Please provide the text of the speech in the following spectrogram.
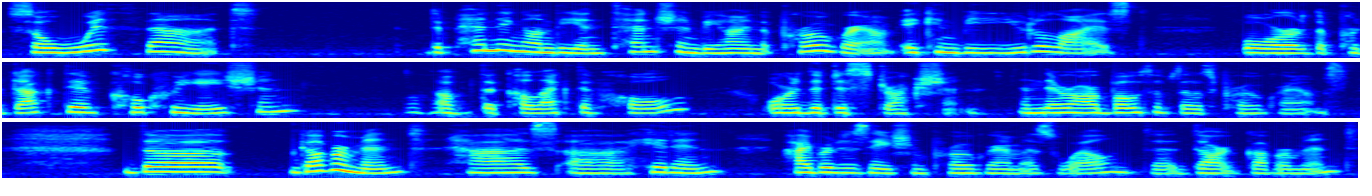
So with that, depending on the intention behind the program, it can be utilized for the productive co-creation Mhm. of the collective whole or the destruction. And there are both of those programs. The government has a hidden hybridization program as well, the dark government,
